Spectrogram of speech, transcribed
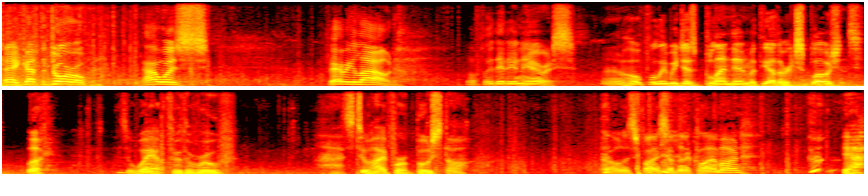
Hey, got the door open. That was... very loud. Hopefully they didn't hear us. Hopefully we just blend in with the other explosions. Look, there's a way up through the roof. It's too high for a boost, though. Well, let's find something to climb on. Yeah.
